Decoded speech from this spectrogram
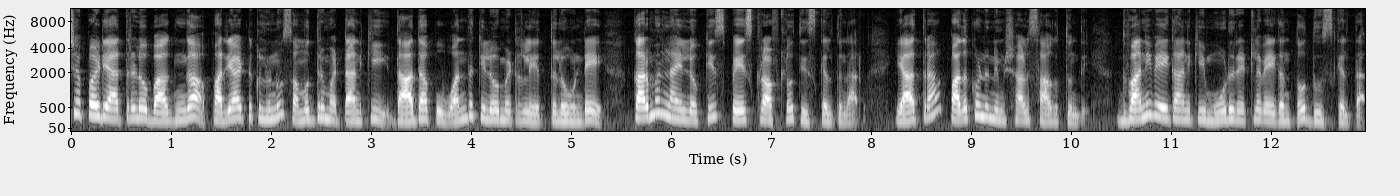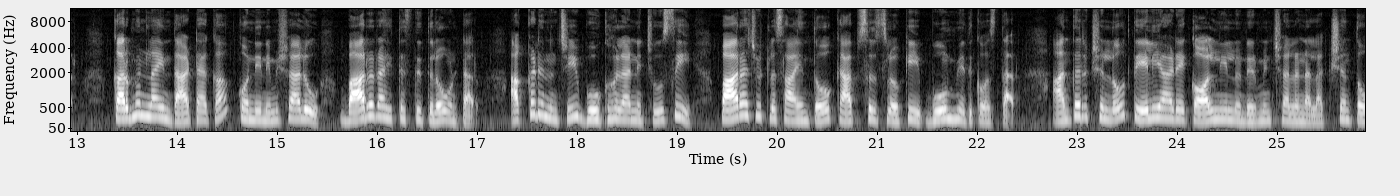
షెపర్డ్ యాత్రలో భాగంగా పర్యాటకులను సముద్ర మట్టానికి దాదాపు వంద కిలోమీటర్ల ఎత్తులో ఉండే కర్మన్ లైన్లోకి స్పేస్ క్రాఫ్ట్లో తీసుకెళ్తున్నారు. యాత్ర పదకొండు నిమిషాలు సాగుతుంది. ధ్వని వేగానికి మూడు రెట్ల వేగంతో దూసుకెళ్తారు. కర్మన్ లైన్ దాటాక కొన్ని నిమిషాలు భారరహిత స్థితిలో ఉంటారు. అక్కడి నుంచి భూగోళాన్ని చూసి పారాచూట్ల సాయంతో క్యాప్సూల్స్లోకి భూమి మీదకి వస్తారు. అంతరిక్షంలో తేలియాడే కాలనీలను నిర్మించాలన్న లక్ష్యంతో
